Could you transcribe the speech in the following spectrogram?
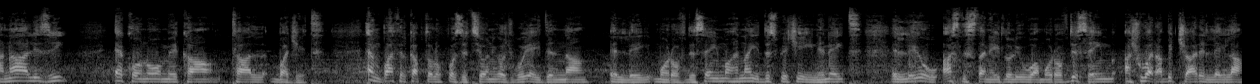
analiżi ekonomika tal-baġit. Hemm mbagħad il-Kap tal-Oppożizzjoni jogħġbu jgħidilna illi more of the same aħna jiddispjaċini ngħid illi hu qas nista' ngħidlu li huwa more of the same għax wera biċ-ċar illejla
